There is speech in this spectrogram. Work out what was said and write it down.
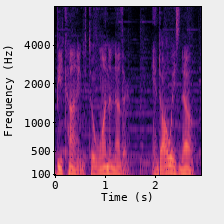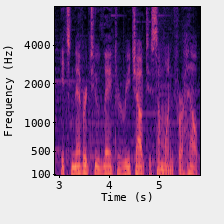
Be kind to one another. And always know, it's never too late to reach out to someone for help.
